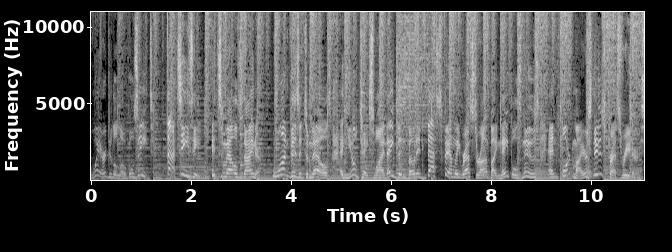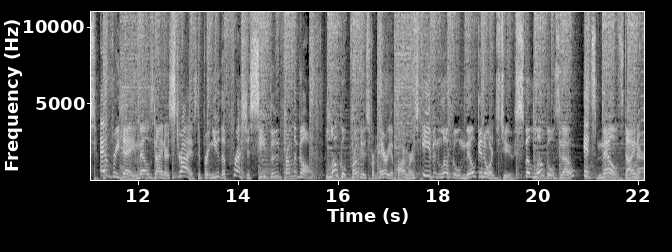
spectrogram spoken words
Where do the locals eat? That's easy. It's Mel's Diner. One visit to Mel's, and you'll taste why they've been voted best family restaurant by Naples News and Fort Myers News Press readers. Every day, Mel's Diner strives to bring you the freshest seafood from the Gulf, local produce from area farmers, even local milk and orange juice. The locals know it's Mel's Diner.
